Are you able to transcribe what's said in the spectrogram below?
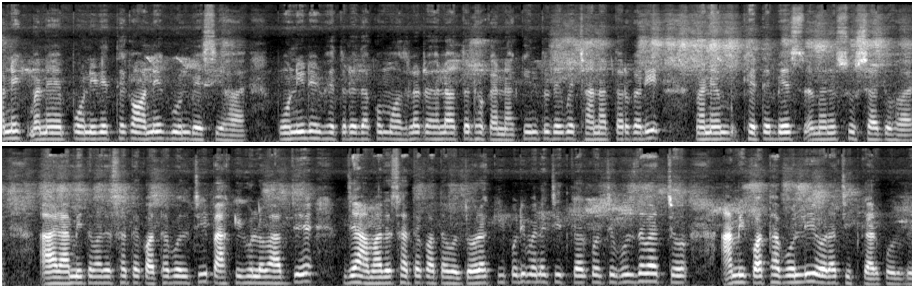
অনেক মানে পনিরের থেকে অনেক গুণ বেশি হয়। পনিরের ভেতরে দেখো মশলা টশলা অত ঢোকে না, কিন্তু দেখবে ছানার তরকারি মানে খেতে বেশ মানে সুস্বাদু হয়। আর আমি তোমাদের সাথে কথা বলছি, পাখিগুলো ভাবছে যে আমাদের সাথে কথা বলছে। ওরা কি পরিমাণে চিৎকার করছে বুঝতে পারছ? আমি কথা বললেই ওরা চিৎকার করবে।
